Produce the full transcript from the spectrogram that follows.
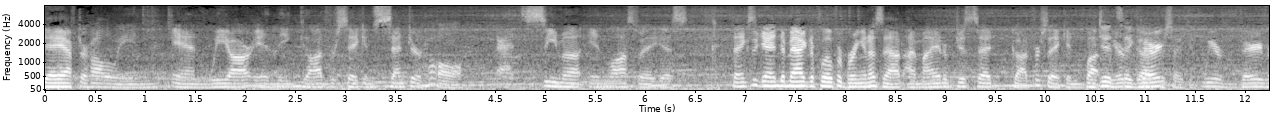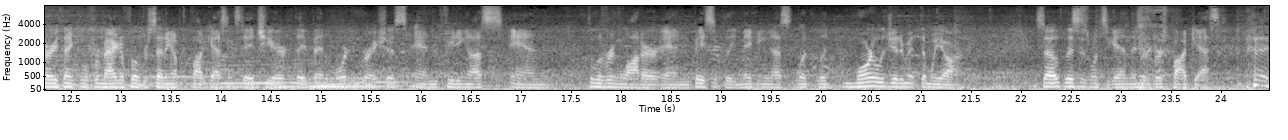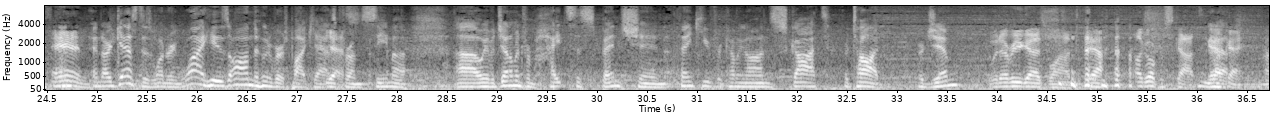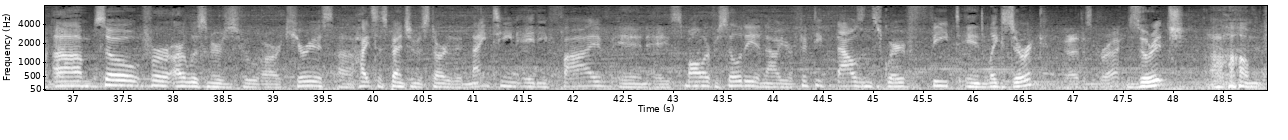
day after Halloween, and we are in the godforsaken Center Hall at SEMA in Las Vegas. Thanks again to Magnaflow for bringing us out. I might have just said godforsaken, but did we are say very, godforsaken. We are very, very thankful for Magnaflow for setting up the podcasting stage here. They've been more than gracious and feeding us and delivering water and basically making us look le- more legitimate than we are. So this is once again the Hooniverse podcast, and, and our guest is wondering why he is on the Hooniverse podcast Yes. from SEMA. Uh, we have a gentleman from Heidts Suspension. Thank you for coming on, Scott or Todd or Jim. Whatever you guys want. Yeah. I'll go for Scott. Okay, okay. Um, so, for our listeners who are curious, uh, Heidts Suspension was started in 1985 in a smaller facility, and now you're 50,000 square feet in Lake Zurich. That is correct. Zurich. Um,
